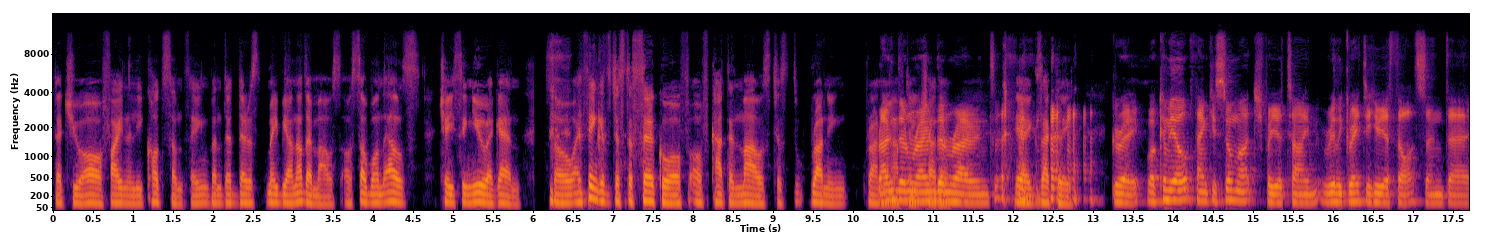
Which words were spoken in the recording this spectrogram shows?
that you all finally caught something but that there's maybe another mouse or someone else chasing you again. So i think it's just a circle of of cat and mouse just running round and round and round yeah exactly Great. Well, Camille, thank you so much for your time. Really great to hear your thoughts, and uh,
